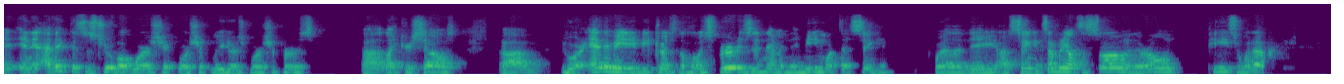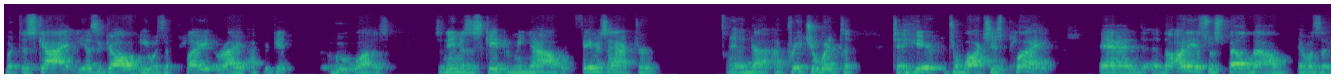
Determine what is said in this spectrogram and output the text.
and, and I think this is true about worship, worship leaders, worshipers uh, like yourselves, um, who are animated because the Holy Spirit is in them and they mean what they're singing, whether they are singing somebody else's song or their own piece or whatever. But this guy, years ago, he was a playwright. I forget who it was. His name is escaping me now, but famous actor. And uh, a preacher went to, to hear, to watch his play. And the audience was spellbound. It was a,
